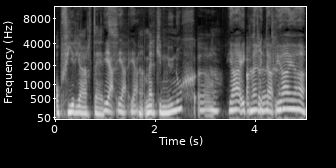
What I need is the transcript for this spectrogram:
op vier jaar tijd. Ja, ja, ja. ja merk je nu nog? Uh, ja, ik merk dat. Ja, ja.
